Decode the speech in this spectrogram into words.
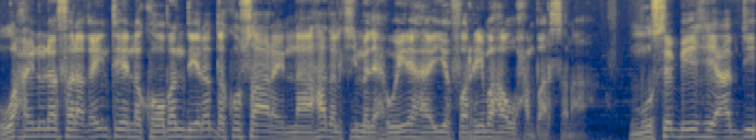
Waxaynuna faraqaynteenna kooban diiradda ku saaraynaa hadalkii madaxweynaha iyo fariimaha uu xambaarsanaa muuse biixi cabdi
